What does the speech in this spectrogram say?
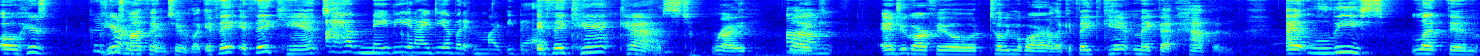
Oh, here's 'Cause you here's gotta- my thing too. Like if they if they can't I have maybe an idea, but it might be bad. if they can't cast right like um, Andrew Garfield, Tobey Maguire, like if they can't make that happen, at least let them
